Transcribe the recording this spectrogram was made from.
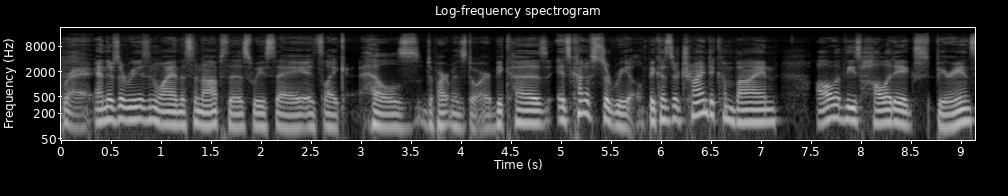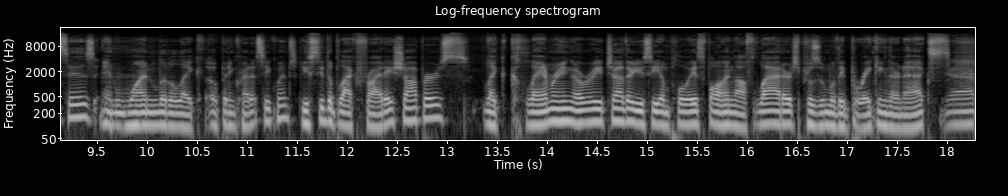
Right. And there's a reason why in the synopsis we say it's like Hell's department store, because it's kind of surreal, because they're trying to combine all of these holiday experiences in mm-hmm. one little like opening credit sequence. You see the Black Friday shoppers like clamoring over each other. You see employees falling off ladders, presumably breaking their necks. Yeah,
